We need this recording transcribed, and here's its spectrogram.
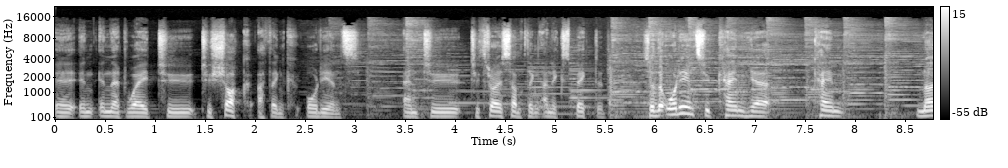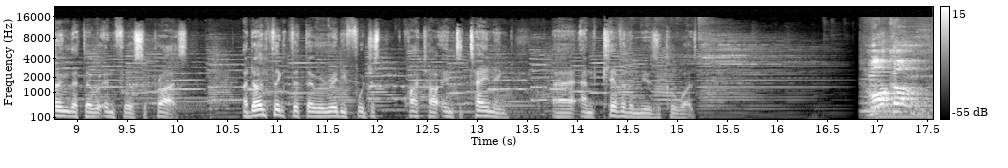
in, in that way to, to shock, I think, audience and to, to throw something unexpected. So the audience who came here came knowing that they were in for a surprise. I don't think that they were ready for just quite how entertaining uh, and clever the musical was. Welcome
